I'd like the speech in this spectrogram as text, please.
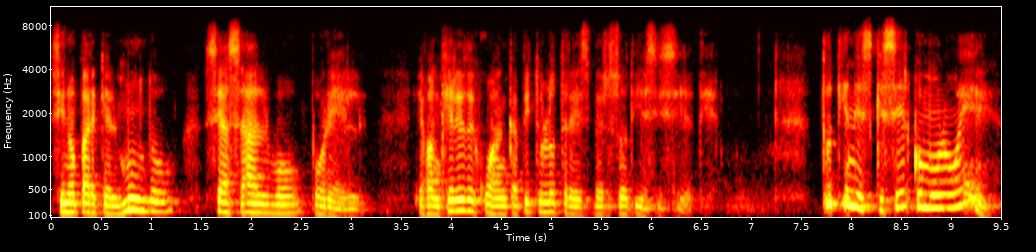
sino para que el mundo sea salvo por él. Evangelio de Juan capítulo 3, verso 17. Tú tienes que ser como Noé.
